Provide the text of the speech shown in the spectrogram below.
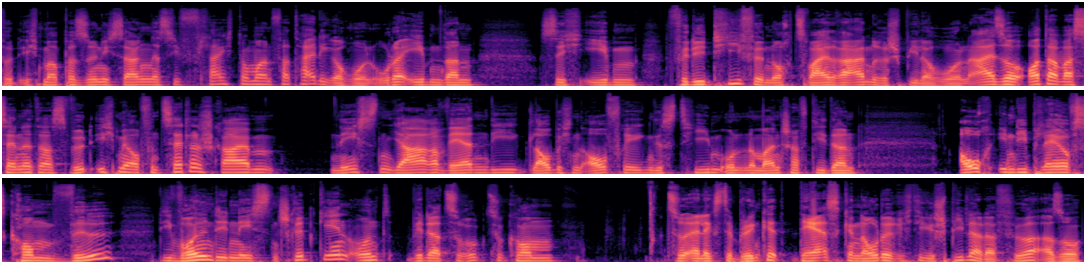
würde ich mal persönlich sagen, dass sie vielleicht nochmal einen Verteidiger holen. Oder eben dann sich eben für die Tiefe noch zwei, drei andere Spieler holen. Also Ottawa Senators würde ich mir auf den Zettel schreiben. Nächsten Jahre werden die, glaube ich, ein aufregendes Team und eine Mannschaft, die dann auch in die Playoffs kommen will. Die wollen den nächsten Schritt gehen und wieder zurückzukommen zu Alex de Brinket, der ist genau der richtige Spieler dafür. Also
